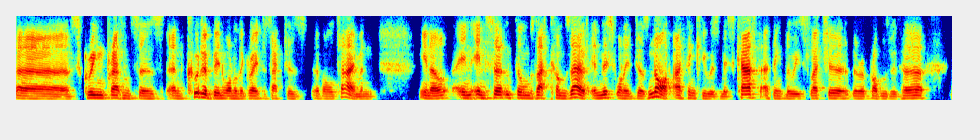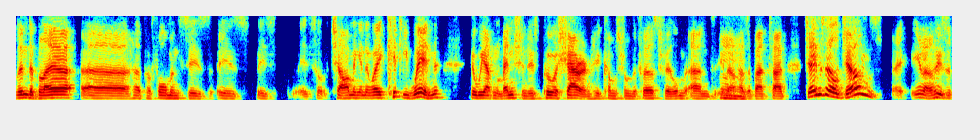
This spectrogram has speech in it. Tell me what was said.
uh, screen presences and could have been one of the greatest actors of all time, and you know, in, in certain films that comes out. In this one, it does not. I think he was miscast. I think Louise Fletcher, there are problems with her. Linda Blair, uh, her performance is is is is sort of charming in a way. Kitty Winn, who we haven't mentioned, is poor Sharon, who comes from the first film and you know Mm. has a bad time. James Earl Jones, uh, you know, who's a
